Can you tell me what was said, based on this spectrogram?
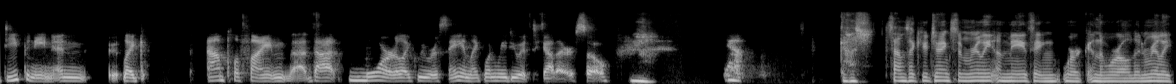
deepening and like amplifying that that more like we were saying like when we do it together. So yeah gosh, sounds like you're doing some really amazing work in the world. And really,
